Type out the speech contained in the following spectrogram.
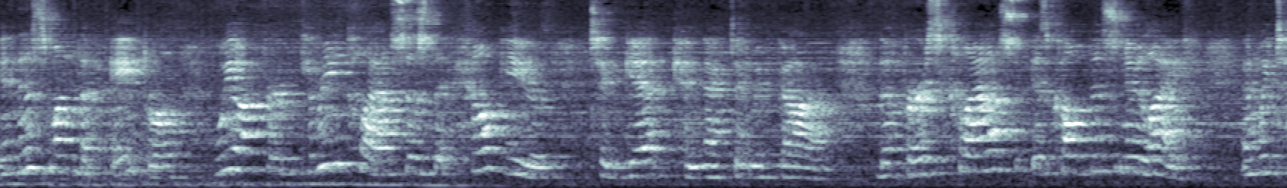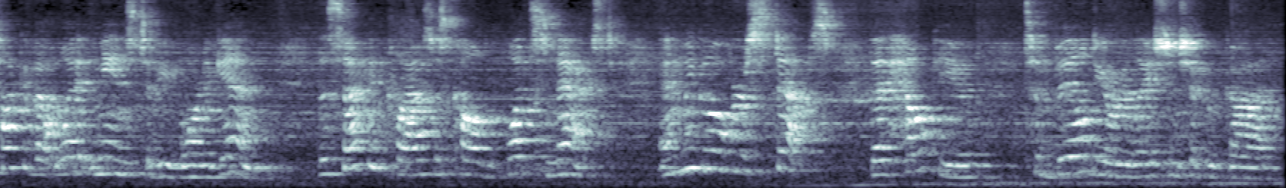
In this month of April, we offer three classes that help you to get connected with God. The first class is called This New Life, and we talk about what it means to be born again. The second class is called What's Next, and we go over steps that help you to build your relationship with God.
